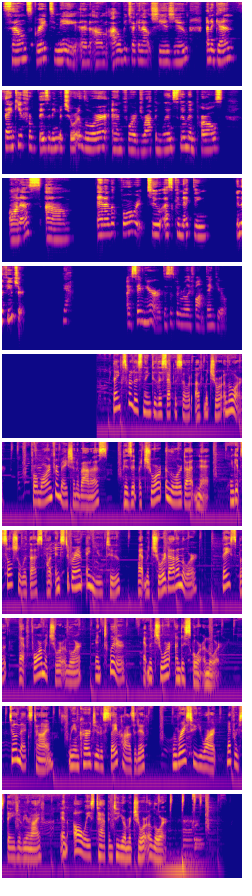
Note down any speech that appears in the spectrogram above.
Sounds great to me. And um, I will be checking out She Is You. And again, thank you for visiting Mature Allure and for dropping wisdom and pearls on us. Um, and I look forward to us connecting in the future. Yeah. I same here. This has been really fun. Thank you. Thanks for listening to this episode of Mature Allure. For more information about us, visit matureallure.net and get social with us on Instagram and YouTube at mature.allure, Facebook at for mature allure, and Twitter at mature underscore allure. Till next time, we encourage you to stay positive, embrace who you are at every stage of your life, and always tap into your mature allure.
